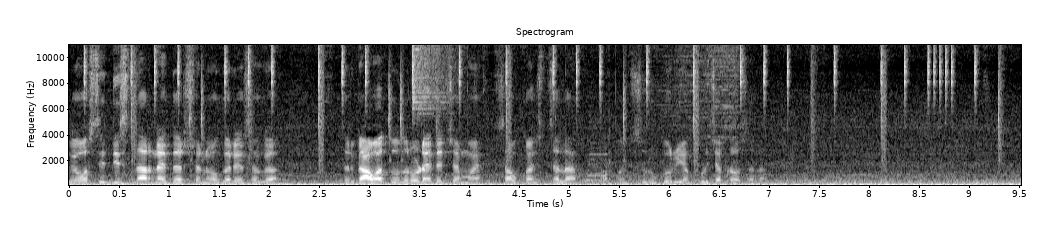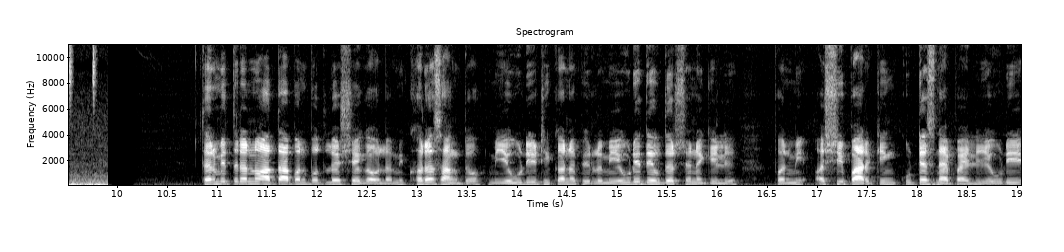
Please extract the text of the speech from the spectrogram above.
व्यवस्थित दिसणार नाही दर्शन वगैरे सगळं. तर गावातून रोड आहे त्याच्यामुळे सावकाश चला आपण सुरू करूया पुढच्या प्रवासाला. तर मित्रांनो आता आपण पोचलो शेगावला. मी खरं सांगतो मी एवढी ठिकाणं फिरलो मी एवढी देवदर्शनं केली पण मी अशी पार्किंग कुठेच नाही पाहिली. एवढी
